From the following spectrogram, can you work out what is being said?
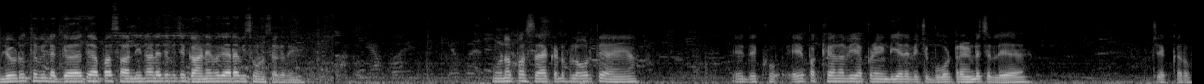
ਬਲੂਟੁੱਥ ਵੀ ਲੱਗਿਆ ਹੋਇਆ ਤੇ ਆਪਾਂ ਆਸਾਨੀ ਨਾਲ ਇਹਦੇ ਵਿੱਚ ਗਾਣੇ ਵਗੈਰਾ ਵੀ ਸੁਣ ਸਕਦੇ ਹਾਂ। ਹੁਣ ਆਪਾਂ ਸੈਕੰਡ ਫਲੋਰ ਤੇ ਆਏ ਆ ਇਹ ਦੇਖੋ, ਇਹ ਪੱਖਿਆਂ ਦਾ ਵੀ ਆਪਣੇ ਇੰਡੀਆ ਦੇ ਵਿੱਚ ਬਹੁਤ ਟ੍ਰੈਂਡ ਚੱਲਿਆ ਹੈ। ਚੈੱਕ ਕਰੋ।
